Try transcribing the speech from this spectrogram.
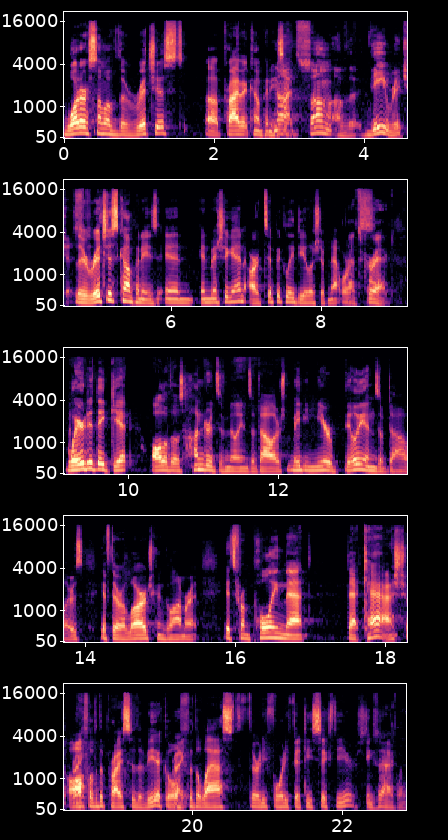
what are some of the richest uh, private companies? Not some of the, the richest. The richest companies in, in Michigan are typically dealership networks. That's correct. Where did they get all of those hundreds of millions of dollars, maybe near billions of dollars if they're a large conglomerate? It's from pulling that that cash right. off of the price of the vehicle right. for the last 30, 40, 50, 60 years. Exactly.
